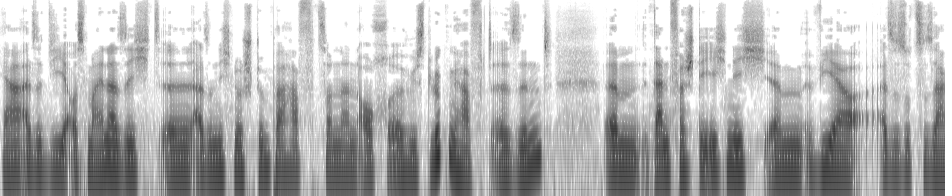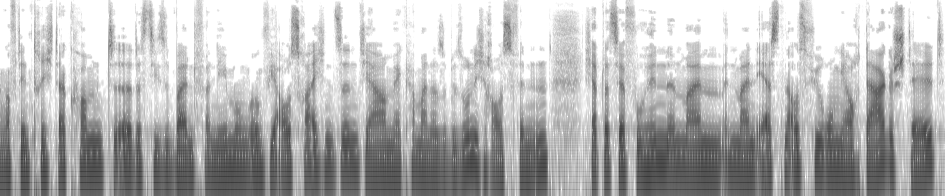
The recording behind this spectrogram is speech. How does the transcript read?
ja, also die aus meiner Sicht äh, also nicht nur stümperhaft, sondern auch äh, höchst lückenhaft äh, sind, ähm, dann verstehe ich nicht, ähm, wie er also sozusagen auf den Trichter kommt, äh, dass diese beiden Vernehmungen irgendwie ausreichend sind. Ja, mehr kann man da sowieso nicht rausfinden. Ich habe das ja vorhin in, meinem, in meinen ersten Ausführungen ja auch dargestellt,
